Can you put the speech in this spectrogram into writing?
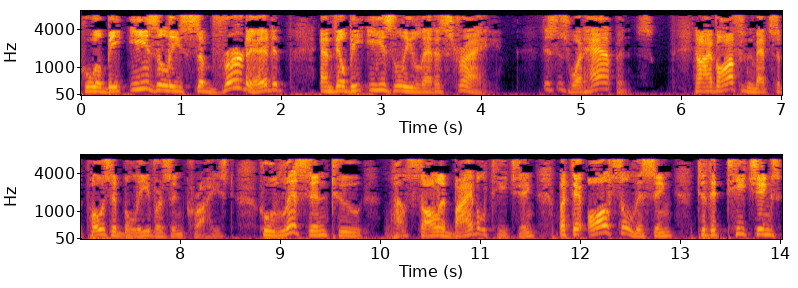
who will be easily subverted and they'll be easily led astray. This is what happens. Now, I've often met supposed believers in Christ who listen to, well, solid Bible teaching, but they're also listen to the teachings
